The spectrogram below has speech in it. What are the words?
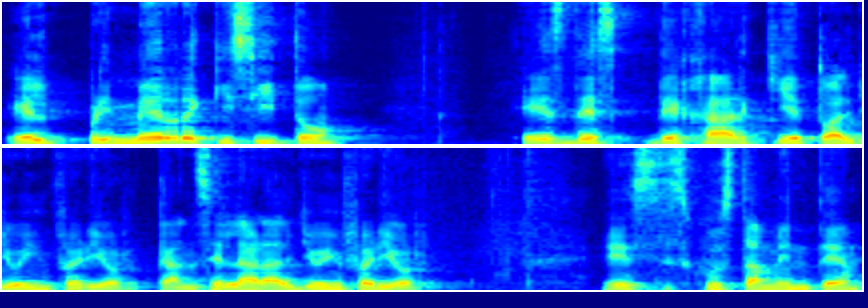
el primer requisito es dejar quieto al yo inferior, cancelar al yo inferior. Es justamente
